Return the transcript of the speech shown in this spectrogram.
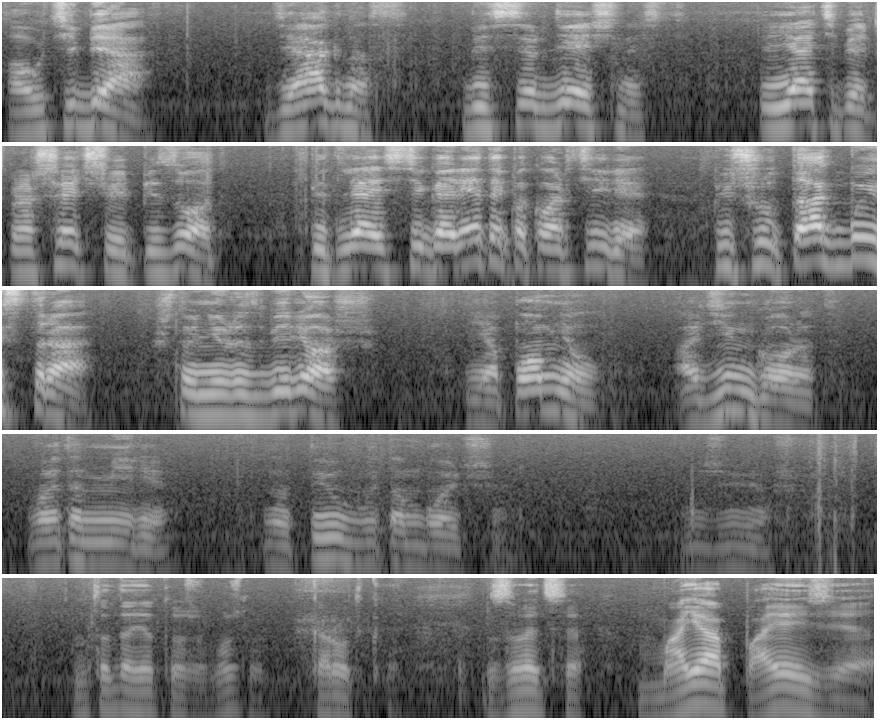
а у тебя диагноз – бессердечность. И я теперь прошедший эпизод, петляя сигаретой по квартире, пишу так быстро, что не разберешь. Я помнил один город в этом мире, но ты, увы, там больше не живешь. Ну тогда я тоже, можно? Короткая. Называется «Моя поэзия».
